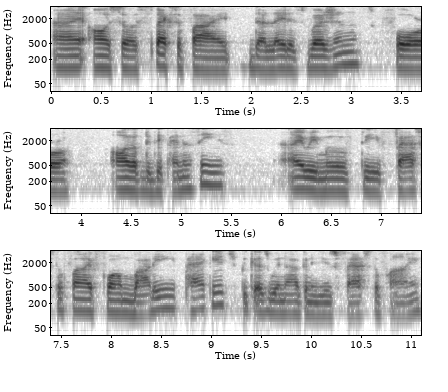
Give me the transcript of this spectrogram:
I also specified the latest versions for all of the dependencies. I removed the Fastify formbody package because we're not going to use Fastify.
